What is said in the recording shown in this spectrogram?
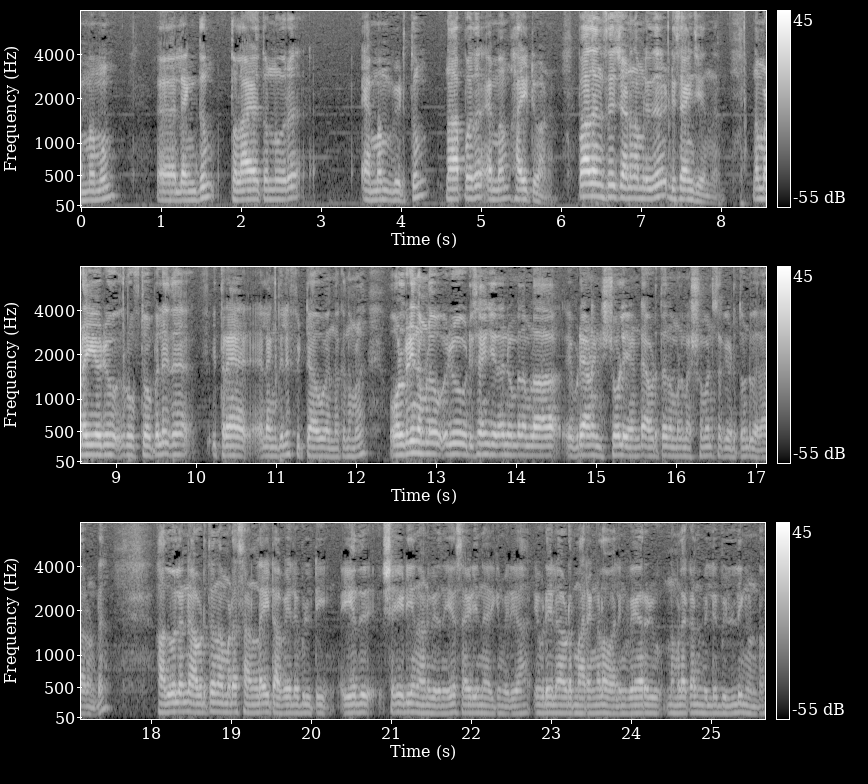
എം എമ്മും ലെങ്തും തൊള്ളായിരത്തി തൊണ്ണൂറ് എം എം വിടുത്തും നാൽപ്പത് എം എം ഹൈറ്റുമാണ് അപ്പോൾ അതനുസരിച്ചാണ് നമ്മളിത് ഡിസൈൻ ചെയ്യുന്നത്. നമ്മുടെ ഈ ഒരു റൂഫ് ടോപ്പിൽ ഇത് ഇത്ര ലെങ്തിൽ ഫിറ്റ് ആവുക എന്നൊക്കെ നമ്മൾ ഓൾറെഡി നമ്മൾ ഒരു ഡിസൈൻ ചെയ്യുന്നതിന് മുമ്പ് നമ്മൾ ആ എവിടെയാണ് ഇൻസ്റ്റാൾ ചെയ്യേണ്ടത് അവിടുത്തെ നമ്മൾ മെഷർമെന്റ്സ് ഒക്കെ എടുത്തുകൊണ്ട് വരാറുണ്ട്. അതുപോലെ തന്നെ അവിടുത്തെ നമ്മുടെ സൺലൈറ്റ് അവൈലബിലിറ്റി ഏത് ഷെയ്ഡിൽ നിന്നാണ് വരുന്നത് ഏത് സൈഡിൽ നിന്നായിരിക്കും വരിക? എവിടെയെങ്കിലും അവിടെ മരങ്ങളോ അല്ലെങ്കിൽ വേറൊരു നമ്മളെക്കാളും വലിയ ബിൽഡിംഗ് ഉണ്ടോ?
